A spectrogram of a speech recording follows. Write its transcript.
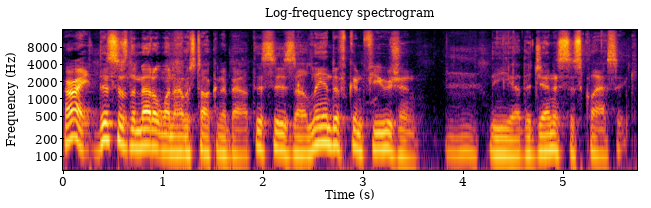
All right, this is the metal one I was talking about. This is uh, Land of Confusion, the uh, the Genesis classic.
